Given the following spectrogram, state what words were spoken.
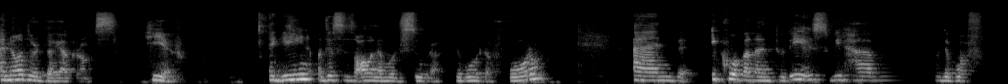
another diagrams here. Again, this is Alamul Surah, the word of form. And equivalent to this, we have the word of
